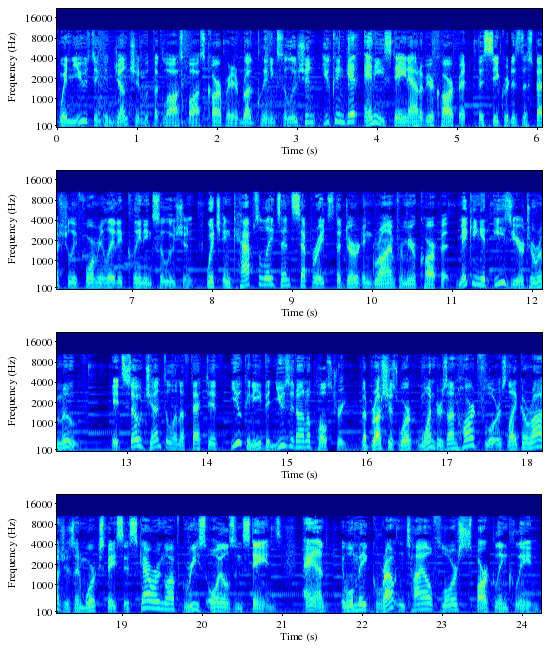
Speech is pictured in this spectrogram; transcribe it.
When used in conjunction with the Gloss Boss carpet and rug cleaning solution, you can get any stain out of your carpet. The secret is the specially formulated cleaning solution, which encapsulates and separates the dirt and grime from your carpet, making it easier to remove. It's so gentle and effective, you can even use it on upholstery. The brushes work wonders on hard floors like garages and workspaces, scouring off grease, oils, and stains. And it will make grout and tile floors sparkling clean.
